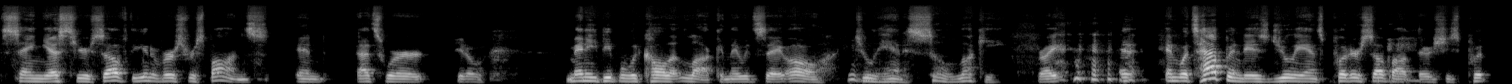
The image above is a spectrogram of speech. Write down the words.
saying yes to yourself the universe responds and that's where you know many people would call it luck and they would say oh julianne is so lucky right? And, and what's happened is julianne's put herself out there. She's put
